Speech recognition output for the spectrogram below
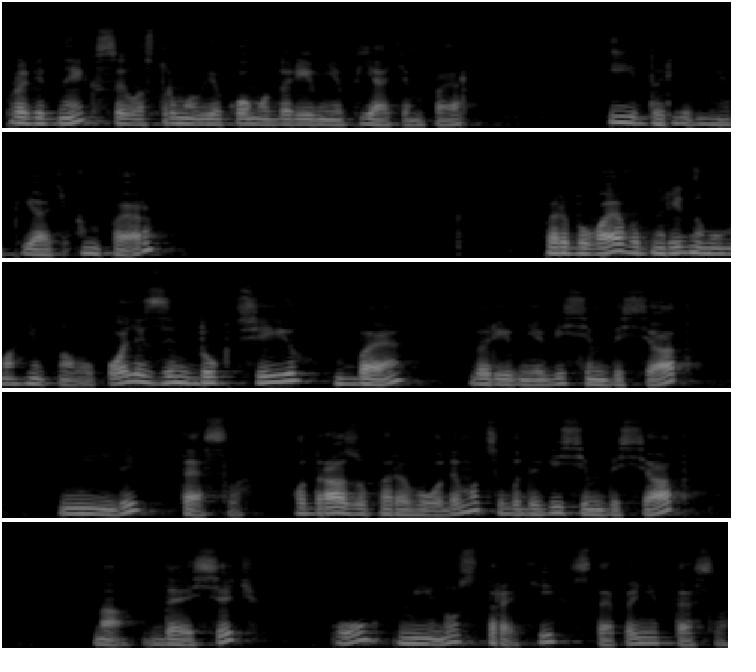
Провідник, сила струму в якому дорівнює 5 А і дорівнює 5 А, перебуває в однорідному магнітному полі з індукцією B дорівнює 80 мілі Тесла. Одразу переводимо, це буде 80 на 10 у мінус третій степені Тесла.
